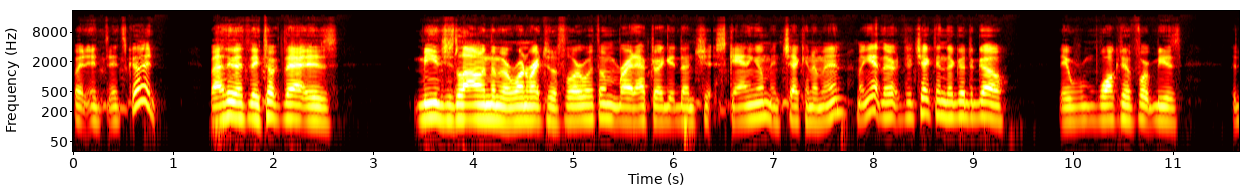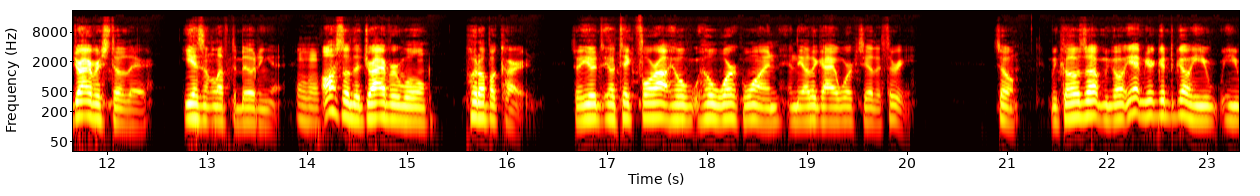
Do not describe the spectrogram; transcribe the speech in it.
But it, it's good. But I think that they took that as me just allowing them to run right to the floor with them right after I get done ch- scanning them and checking them in. I'm like, yeah, they're they're checked in, they're good to go. They walk to the floor because the driver's still there. He hasn't left the building yet. Mhm. Also, the driver will put up a cart. So he'll, he'll take four out. He'll he'll work one, and the other guy works the other three. So we close up. We go, yeah, you're good to go. He he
